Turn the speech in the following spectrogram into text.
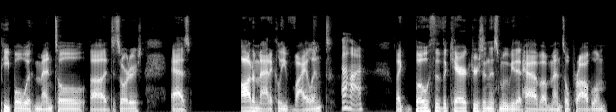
people with mental uh, disorders as automatically violent. Uh huh. Like both of the characters in this movie that have a mental problem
